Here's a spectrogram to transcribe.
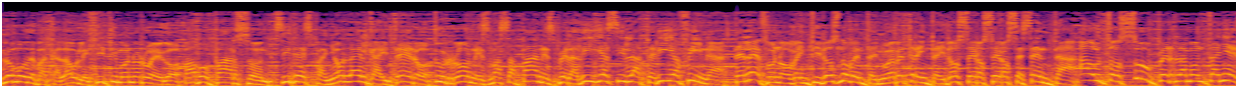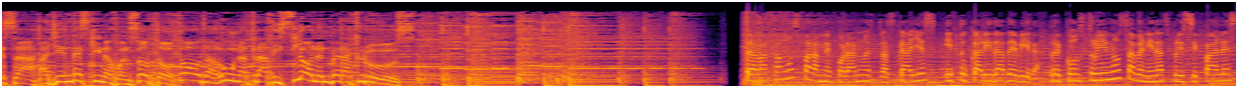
lomo de bacalao legítimo noruego, pavo parson, sidra española el gaitero, turrones, mazapanes, peladillas y latería fina. Teléfono 2299-320060. Autosuper La Montañesa. Allende esquina Juan Soto. Toda una tradición en Veracruz. Trabajamos para mejorar nuestras calles y tu calidad de vida. Reconstruimos avenidas principales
